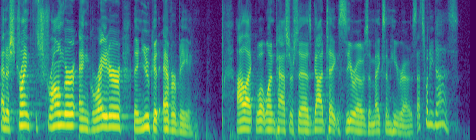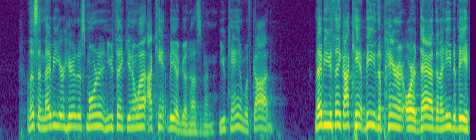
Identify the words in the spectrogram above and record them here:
and a strength stronger and greater than you could ever be. I like what one pastor says God takes zeros and makes them heroes. That's what he does. listen, maybe you're here this morning and you think, you know what? I can't be a good husband. You can with God. Maybe you think I can't be the parent or a dad that I need to be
